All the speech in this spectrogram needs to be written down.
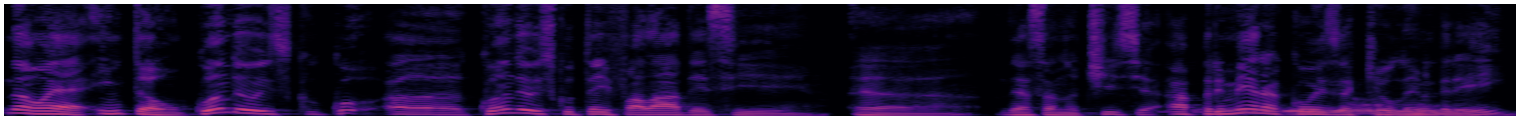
Não, é. Então, quando eu, uh, quando eu escutei falar desse, uh, dessa notícia, a primeira coisa que eu lembrei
